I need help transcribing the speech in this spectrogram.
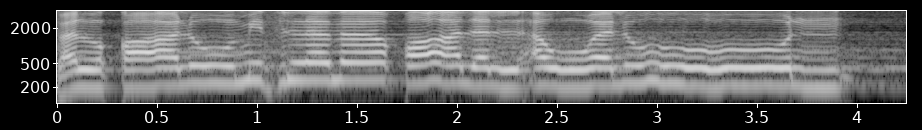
بل قالوا مثل ما قال الأولون.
